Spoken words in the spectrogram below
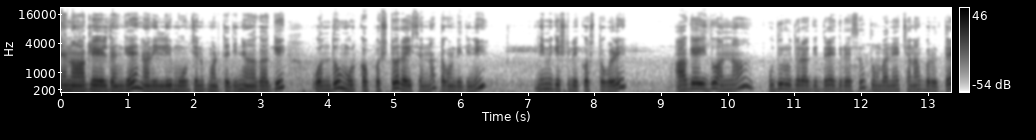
ನಾನು ಆಗಲೇ ಹೇಳ್ದಂಗೆ ನಾನಿಲ್ಲಿ ಮೂರು ಜನಕ್ಕೆ ಮಾಡ್ತಾಯಿದ್ದೀನಿ ಹಾಗಾಗಿ ಒಂದು, ಮೂರು ಕಪ್ಪಷ್ಟು ರೈಸನ್ನು ತಗೊಂಡಿದ್ದೀನಿ. ನಿಮಗೆ ಎಷ್ಟು ಬೇಕೋ ಅಷ್ಟು ತೊಗೊಳ್ಳಿ. ಹಾಗೆ ಇದು ಅನ್ನ ಉದುರು ಉದುರಾಗಿದ್ದರೆ ಎಗ್ ರೈಸು ತುಂಬಾ ಚೆನ್ನಾಗಿ ಬರುತ್ತೆ.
